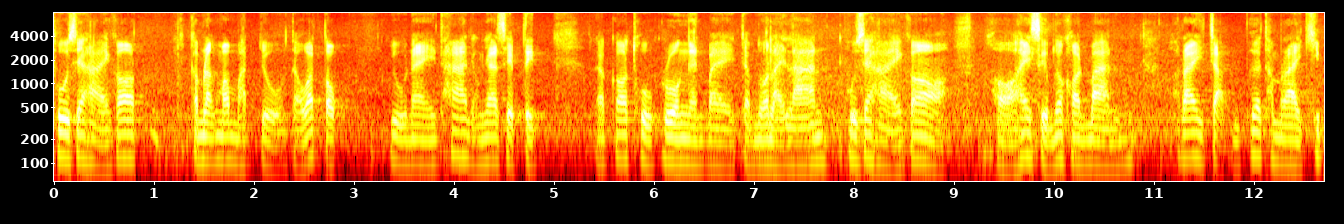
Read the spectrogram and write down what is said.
ผู้เสียหายก็กำลังบำบัดอยู่ แต่ว่าตกอยู่ในท่าของยาเสพติด แล้วก็ถูกรวงเงินไปจำนวนหลายล้าน ผู้เสียหายก็ขอให้สืบนครบาลไล่จับเพื่อทำลายคลิป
